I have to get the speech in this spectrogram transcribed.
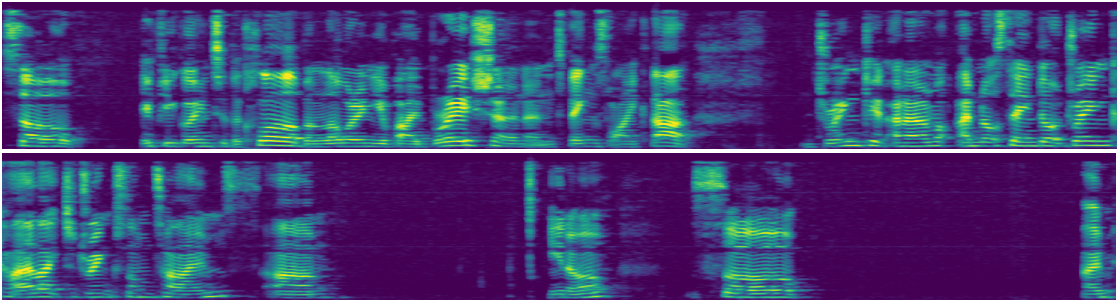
so if you're going to the club and lowering your vibration and things like that, drinking, and I'm, I'm not saying don't drink, I like to drink sometimes, um, you know, so I'm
